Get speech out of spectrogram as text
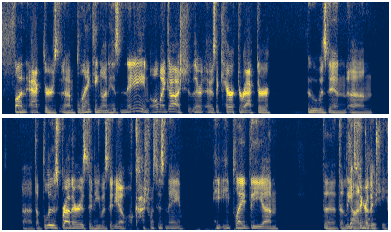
fun actors. And I'm blanking on his name. Oh my gosh, there, there's a character actor who was in um, uh, the Blues Brothers, and he was in you know, oh gosh, what's his name? He he played the um, the the lead John singer, of the,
